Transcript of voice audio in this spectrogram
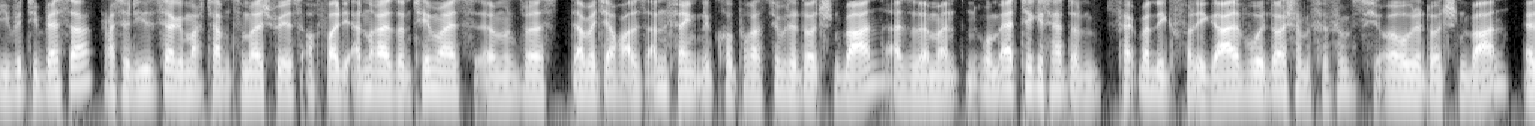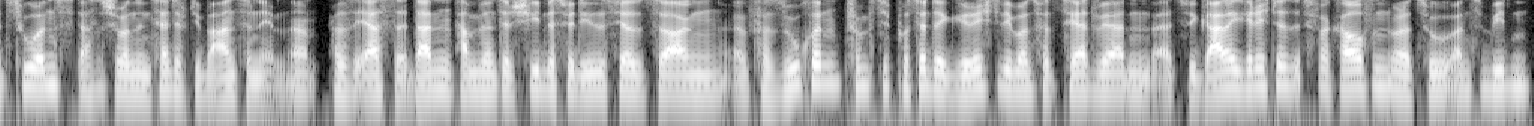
wie wird die besser. Was wir dieses Jahr gemacht haben zum Beispiel ist, auch weil die Anreise ein Thema ist ähm, und das damit ja auch alles anfängt, eine Kooperation mit der Deutschen Bahn. Also wenn man ein OMR-Ticket hat, dann fährt man von egal wo in Deutschland für 50 Euro mit der Deutschen Bahn äh, zu uns. Das ist schon mal ein Incentive, die Bahn zu nehmen. Ne? Das ist das Erste. Dann haben wir uns entschieden, dass wir dieses Jahr sozusagen äh, versuchen, 50 Prozent der Gerichte, die bei uns verzehrt werden, als vegane Gerichte zu verkaufen oder zu anzubieten.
